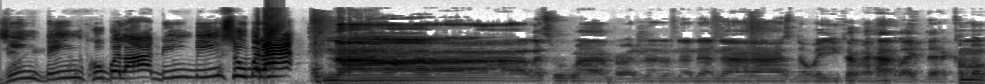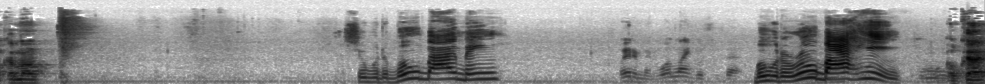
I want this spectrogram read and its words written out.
Jing bing, poobala, ding bing, subada. Nah, let's rewind, bro. No, no, no, no, no. There's no way you coming hot like that. Come on, come on. Super the boo by bing. Wait a minute, what language is that? Boo the roo by hing. Okay.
